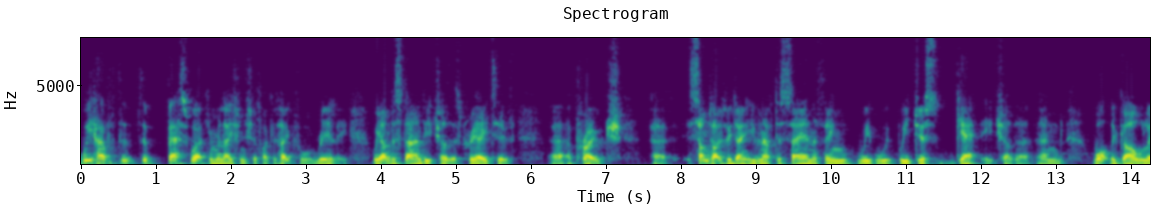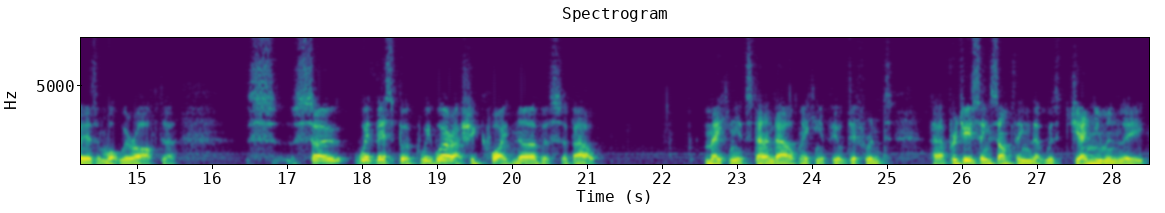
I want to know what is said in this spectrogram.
we have the, the best working relationship I could hope for, really. We understand each other's creative uh, approach. Uh, sometimes we don't even have to say anything, we, we, we just get each other and what the goal is and what we're after. So, with this book, we were actually quite nervous about making it stand out, making it feel different, uh, producing something that was genuinely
